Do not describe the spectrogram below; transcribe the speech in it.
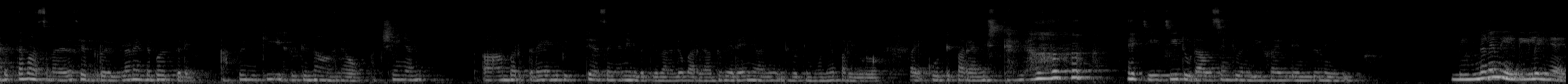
അടുത്ത മാസം അതായത് ഫെബ്രുവരിയിലാണ് എന്റെ ബർത്ത്ഡേ. അപ്പോൾ എനിക്ക് ഇരുപത്തി നാലാവും പക്ഷേ ഞാൻ ആ ബർത്ത്ഡേ കഴിഞ്ഞ് പിറ്റേ ദിവസം ഞാൻ ഇരുപത്തിനാല് പറയും. അതുവരെ ഞാൻ ഇരുപത്തി മൂന്നേ പറയുള്ളൂ. കൂട്ടി പറയാൻ ഇഷ്ടമല്ല ചേച്ചി ടു തൗസൻഡ് ട്വന്റി ഫൈവിൽ എന്ത് നേടി? നിങ്ങളെ നേടിയില്ല ഞാൻ?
